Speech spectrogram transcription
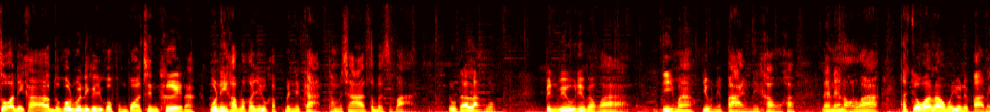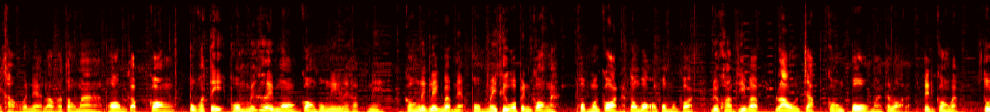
สวัสดีครับ ทุกคนวันนี้ก็อยู่กับผมบอสเช่นเคยนะ วันนี้ครับเราก็อยู่กับบรรยากาศธรรมชาติสบายๆดูด้านหลังผมเป็นวิวที่แบบว่าดีมากอยู่ในป่าอยู่ในเขาครับ และแน่นอนว่าถ้าเกิดว่าเรามาอยู่ในป่าในเขากันเนี่ย เราก็ต้องมาพร้อมกับกล้องปกติ ผมไม่เคยมองกล้องพวกนี้เลยครับนี่กล้องเล็ก ๆ แบบเนี้ยผมไม่ถือว่าเป็นกล้องนะผมเมื่อก่อนนะต้องบอกว่าผมเมื่อก่อน ด้วยความที่แบบเราจับกล้องโปรมาตลอดอะเป็นกล้องแบบ ตัว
